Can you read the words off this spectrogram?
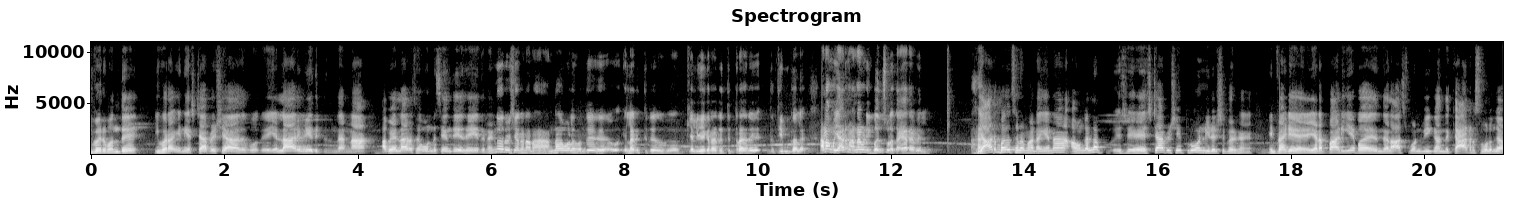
இவர் வந்து இவரா இன்னும் எஸ்டாப்ளிஷே ஆகாத போது எல்லாருமே எதிர்த்து இருந்தாருன்னா அப்ப எல்லாரும் ஒண்ணு சேர்ந்து எது எதுனா இன்னொரு விஷயம் என்னன்னா அண்ணாமலை வந்து எல்லாரும் கேள்வி கேட்கறாரு திட்டுறாரு இந்த திமுகல. ஆனா அவங்க யாரும் அண்ணாமலைக்கு பதில் சொல்ல தயாராகவே இல்லை. யாரும் பதில் சொல்ல மாட்டாங்க. ஏன்னா அவங்க எல்லாம் எஸ்டாப்ளிஷே ப்ரூவன் லீடர்ஷிப் இருக்காங்க. இன்ஃபேக்ட் எடப்பாடியே இந்த லாஸ்ட் ஒன் வீக் அந்த கேடர்ஸ் ஒழுங்கா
